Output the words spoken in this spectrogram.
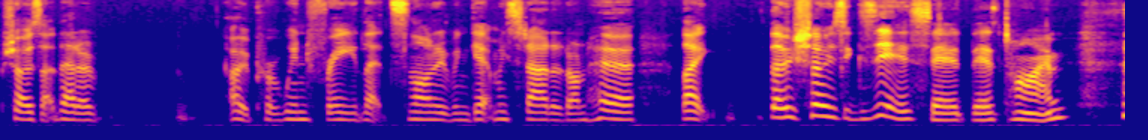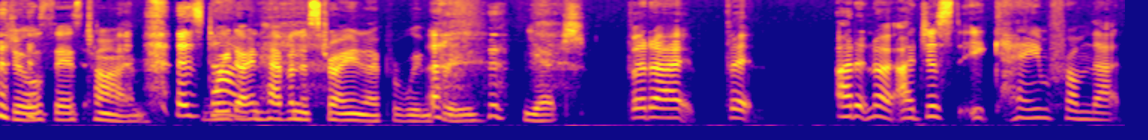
shows like that are Oprah Winfrey, let's not even get me started on her. Like, those shows exist. There, there's time, Jules. There's time. There's We don't have an Australian Oprah Winfrey yet. but I but I don't know. I just it came from that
